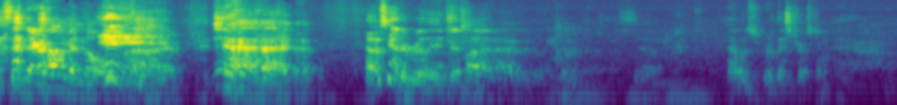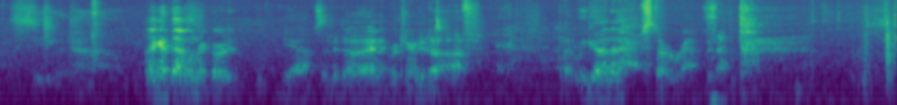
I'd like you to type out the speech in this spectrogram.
Sitting there humming the whole time. That was kind of really interesting. fun. I really enjoyed that. So, That was really interesting. let's see. I got that one recorded. Yeah, so it, uh, I never turned it off. But we gotta start wrapping up.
